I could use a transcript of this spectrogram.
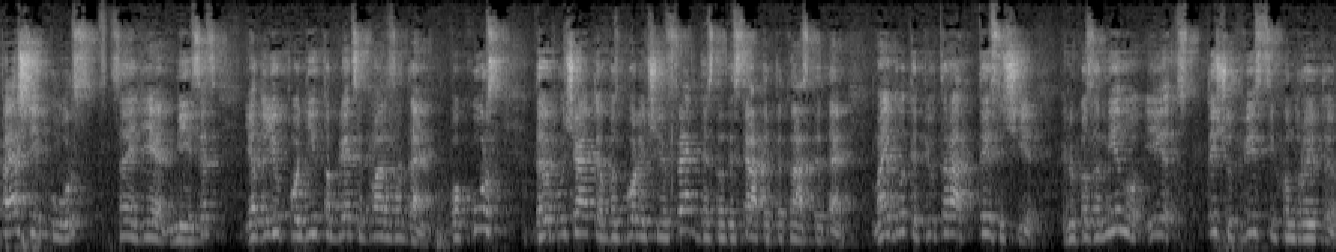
перший курс це є місяць. Я даю по одній таблиці два рази в день. Бо курс, де ви получаєте обезболюючий ефект, десь на 10-15 день, має бути півтора тисячі глюкозаміну і 1200 хондроїтину.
